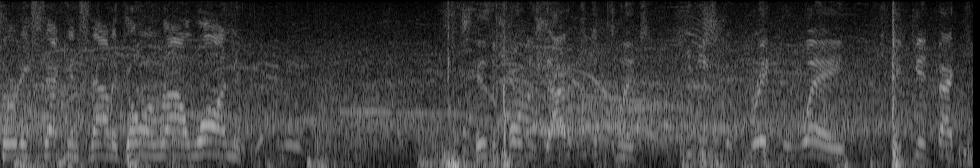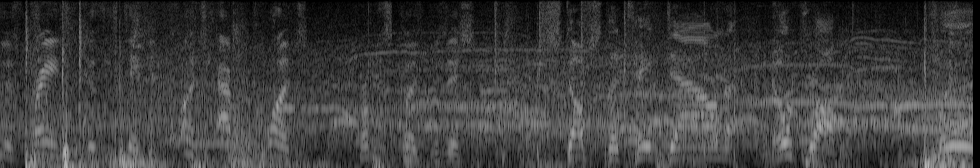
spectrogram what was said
Thirty seconds now to go in round one. His opponent's got him in the clinch. He needs to break away and get back to his range because he's taking punch after punch from his clinch position. Stuffs the takedown, no problem. Ooh,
